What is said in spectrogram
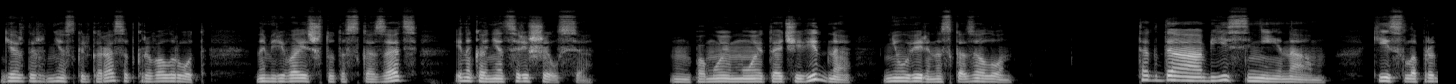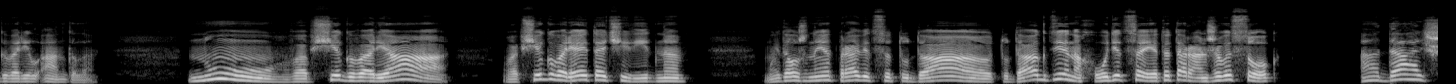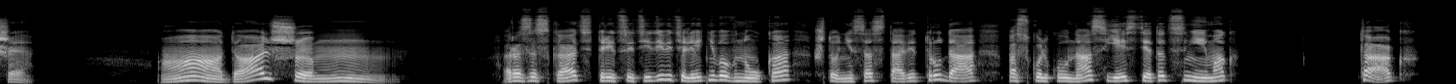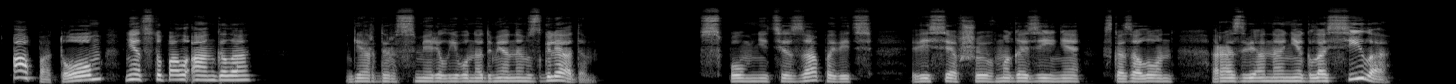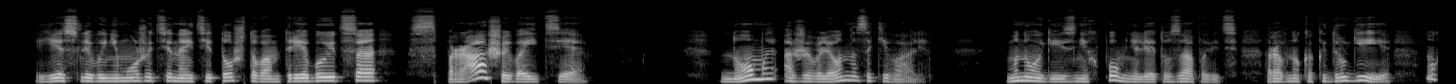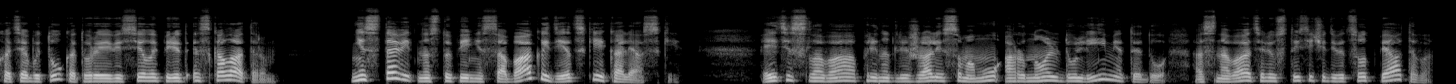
Гердер несколько раз открывал рот, намереваясь что-то сказать, и, наконец, решился. «По-моему, это очевидно», — неуверенно сказал он. «Тогда объясни нам», — кисло проговорил Ангела. «Ну, вообще говоря, вообще говоря, это очевидно. Мы должны отправиться туда, туда, где находится этот оранжевый сок». «А дальше?» «А, дальше...» м -м. «Разыскать тридцатидевятилетнего внука, что не составит труда, поскольку у нас есть этот снимок». «Так, а потом...» — не отступал Ангела. Гердер смерил его надменным взглядом. «Вспомните заповедь, висевшую в магазине», — сказал он. «Разве она не гласила?» «Если вы не можете найти то, что вам требуется, спрашивайте». Но мы оживленно закивали. Многие из них помнили эту заповедь, равно как и другие, ну, хотя бы ту, которая висела перед эскалатором не ставить на ступени собак и детские коляски. Эти слова принадлежали самому Арнольду Лимитеду, основателю с 1905-го.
